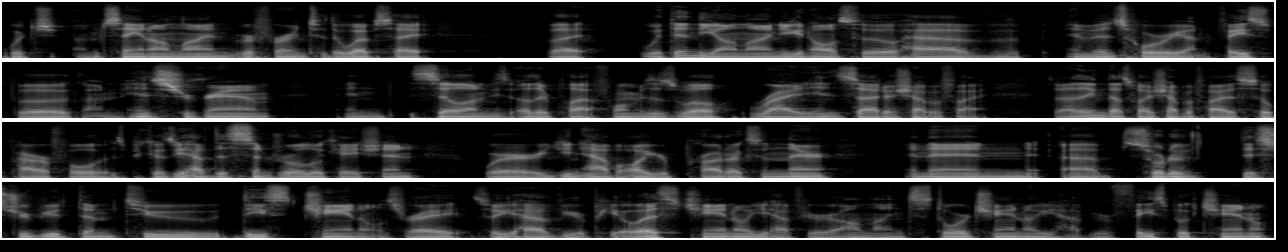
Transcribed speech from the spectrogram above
which I'm saying online referring to the website, but within the online you can also have inventory on Facebook, on Instagram, and sell on these other platforms as well, right inside of Shopify. So I think that's why Shopify is so powerful, is because you have this central location where you can have all your products in there and then uh, sort of distribute them to these channels, right? So you have your POS channel, you have your online store channel, you have your Facebook channel.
